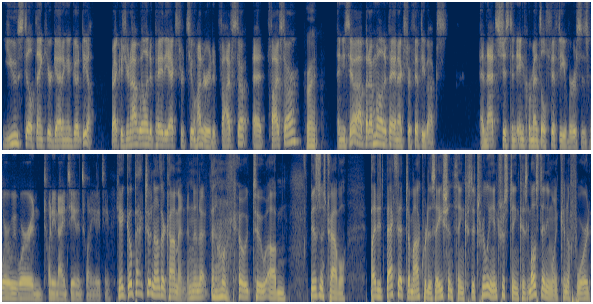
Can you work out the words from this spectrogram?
you still think you're getting a good deal right because you're not willing to pay the extra 200 at five star at five star Right. and you say oh but i'm willing to pay an extra 50 bucks and that's just an incremental 50 versus where we were in 2019 and 2018 Yeah, go back to another comment, and then I, then I want to go to um, business travel. But it's back to that democratization thing because it's really interesting because most anyone can afford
